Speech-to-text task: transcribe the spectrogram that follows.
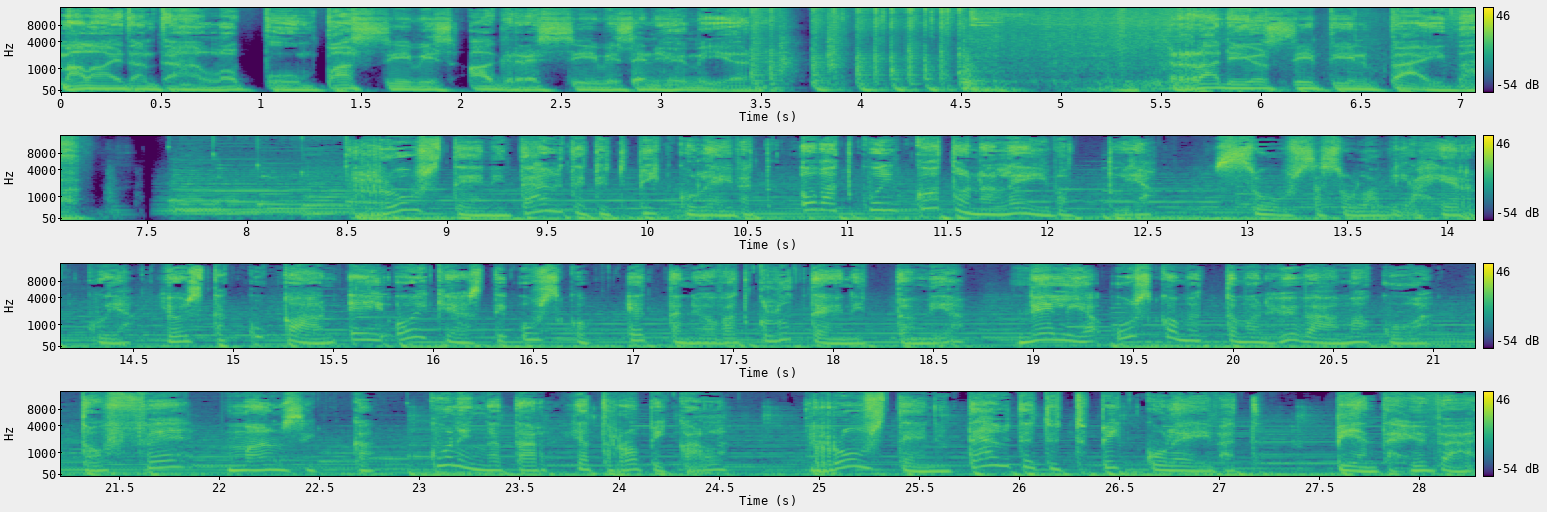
Mä laitan tähän loppuun passiivis-aggressiivisen hymiön. Radio Cityn päivä. Ruusteeni täytetyt pikkuleivät ovat kuin kotona leivottuja – suussa sulavia herkkuja, joista kukaan ei oikeasti usko, että ne ovat gluteenittomia. Neljä uskomattoman hyvää makua. Toffee, mansikka, kuningatar ja tropikalla. Ruusteeni täytetyt pikkuleivät. Pientä hyvää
